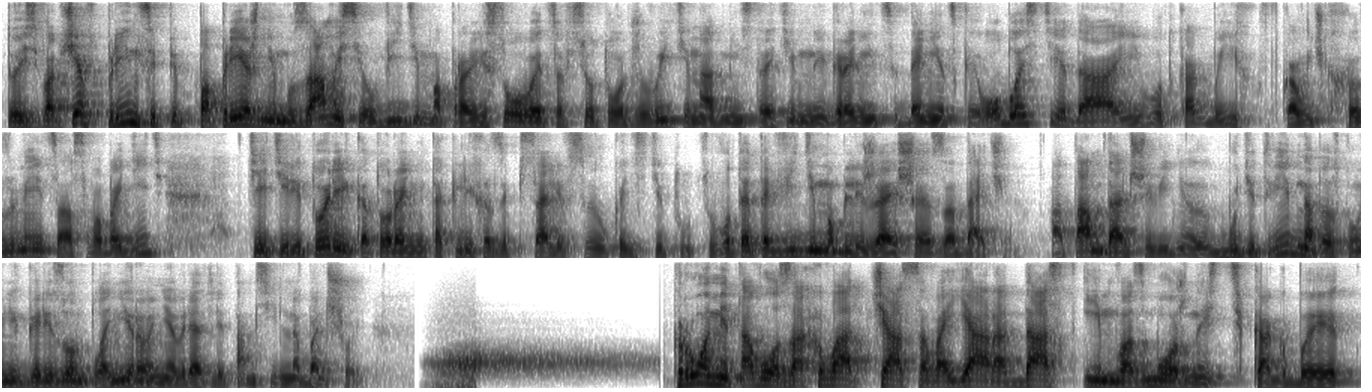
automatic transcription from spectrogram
То есть вообще, в принципе, по-прежнему замысел, видимо, прорисовывается все тот же. Выйти на административные границы Донецкой области, да, и вот как бы их, в кавычках, разумеется, освободить те территории, которые они так лихо записали в свою конституцию. Вот это, видимо, ближайшая задача. А там дальше видно, будет видно, поскольку у них горизонт планирования вряд ли там сильно большой. Кроме того, захват Часова Яра даст им возможность как бы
